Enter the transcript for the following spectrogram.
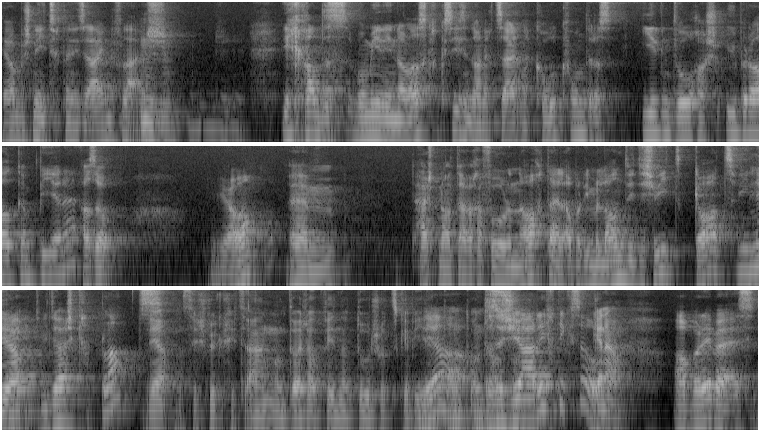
ja, man schneidet sich dann ins eigene Fleisch. Mhm. Ich habe das, wo wir in Alaska waren, habe ich das eigentlich noch cool gefunden, dass irgendwo kannst du überall campieren. Also, ja, ähm, hast du halt einfach einen Vor- und Nachteil. Aber im Land wie der Schweiz geht es wie nicht, Ja. weil du hast keinen Platz. ja, es ist wirklich zu eng und du hast halt viele Naturschutzgebiete. Ja, und, das ist ja auch richtig so. Genau. Aber eben, es,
